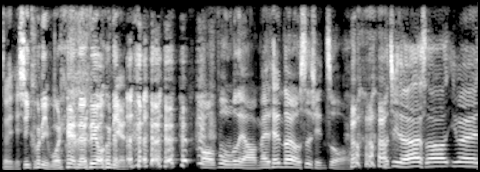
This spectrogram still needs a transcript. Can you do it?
对，也辛苦你磨练了六年。哦，不无聊，每天都有事情做。我记得那时候，因为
